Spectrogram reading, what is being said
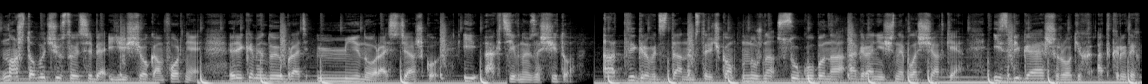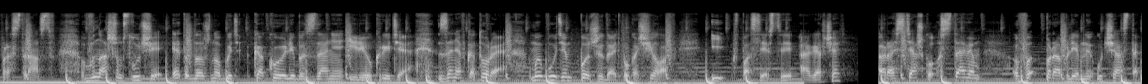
Но чтобы чувствовать себя еще комфортнее, рекомендую брать мину растяжку и активную защиту. Отыгрывать с данным старичком нужно сугубо на ограниченной площадке, избегая широких открытых пространств. В нашем случае это должно быть какое-либо здание или укрытие, заняв которое мы будем поджидать пукачелов и впоследствии огорчать. Растяжку ставим в проблемный участок,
